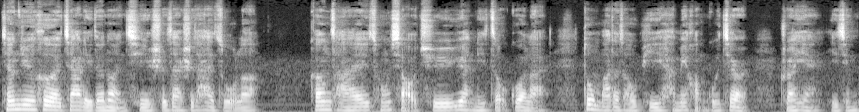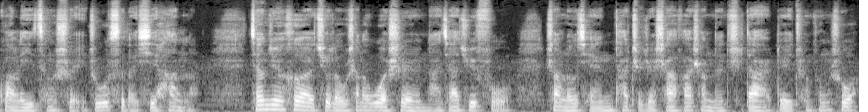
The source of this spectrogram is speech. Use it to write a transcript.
江俊赫家里的暖气实在是太足了，刚才从小区院里走过来，冻麻的头皮还没缓过劲儿，转眼已经挂了一层水珠似的细汗了。江俊鹤去楼上的卧室拿家居服，上楼前他指着沙发上的纸袋对春风说：“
